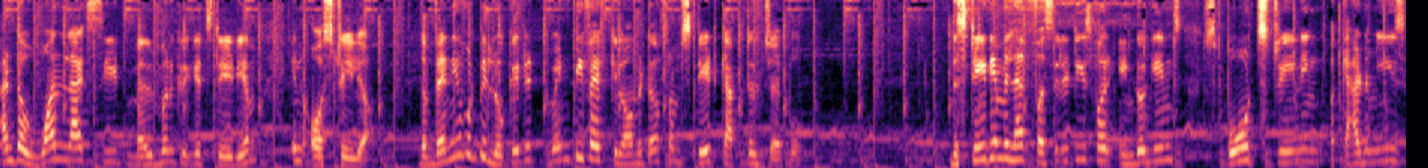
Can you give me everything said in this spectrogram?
and the 1 lakh seat Melbourne Cricket Stadium in Australia. The venue would be located 25 km from state capital Jaipur. The stadium will have facilities for indoor games, sports training, academies,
